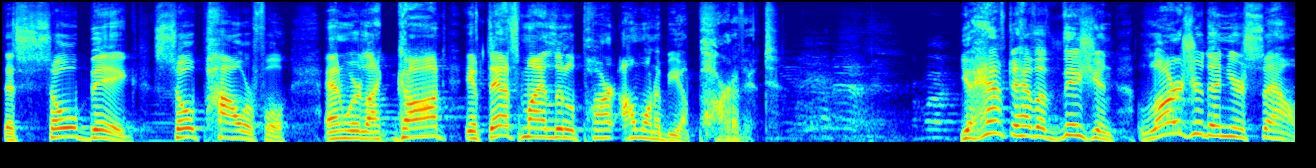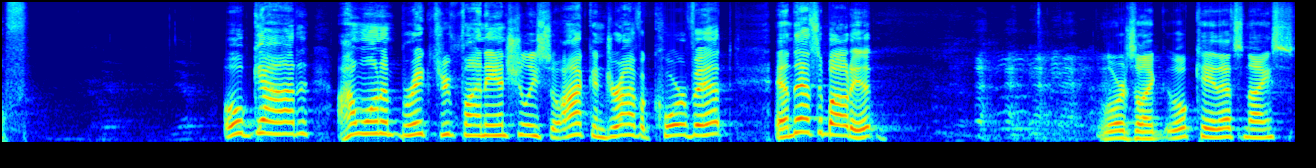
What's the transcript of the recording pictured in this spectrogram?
that's so big, so powerful. And we're like, God, if that's my little part, I want to be a part of it. You have to have a vision larger than yourself. Oh, God, I want to break through financially so I can drive a Corvette, and that's about it. Lord's like, okay, that's nice.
